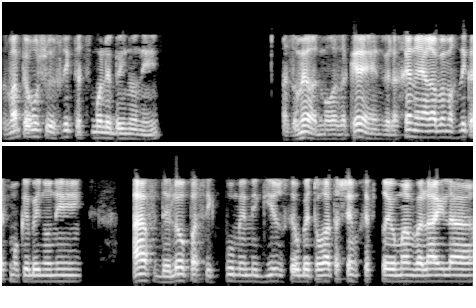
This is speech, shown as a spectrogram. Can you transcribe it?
אז מה פירוש שהוא החזיק את עצמו לבינוני? אז אומר אדמו"ר הזקן, ולכן היה רבא מחזיק עצמו כבינוני, אף דלא פסיק פומי מגירסה ובתורת השם חפצי יומם ולילה,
